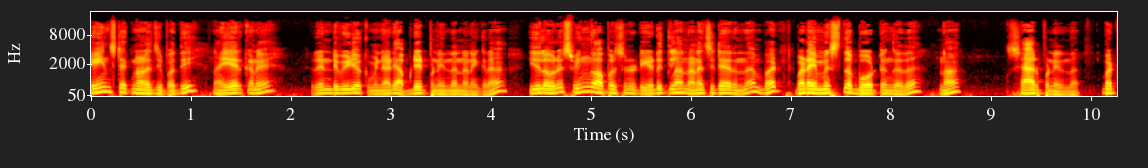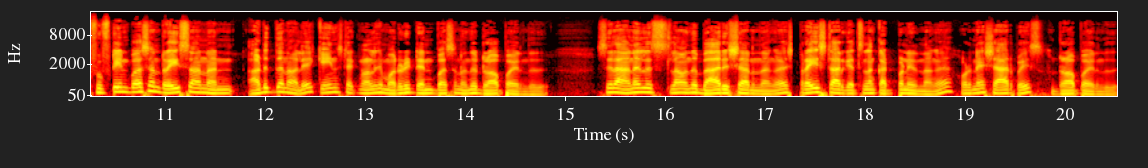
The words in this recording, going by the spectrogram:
கெய்ன்ஸ் டெக்னாலஜி பற்றி நான் ஏற்கனவே ரெண்டு வீடியோக்கு முன்னாடி அப்டேட் பண்ணியிருந்தேன்னு நினைக்கிறேன். இதில் ஒரு ஸ்விங் ஆப்பர்ச்சுனிட்டி எடுக்கலாம்னு நினச்சிட்டே இருந்தேன் but but I miss the போட்டுங்கிறத நான் ஷேர் பண்ணியிருந்தேன். பட் ஃபிஃப்டீன் பர்சன்ட் ரைஸ் ஆன அன்- அடுத்த நாளே கெய்ன்ஸ் டெக்னாலஜி மறுபடியும் டென் பர்சன்ட் வந்து ட்ராப் ஆயிருந்தது. சில அனலிஸ்ட்லாம் வந்து பேரிஷாக இருந்தாங்க. ப்ரைஸ் டார்கெட்ஸ்லாம் கட் பண்ணியிருந்தாங்க. உடனே ஷேர் ப்ரைஸ் ட்ராப் ஆயிருந்தது.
